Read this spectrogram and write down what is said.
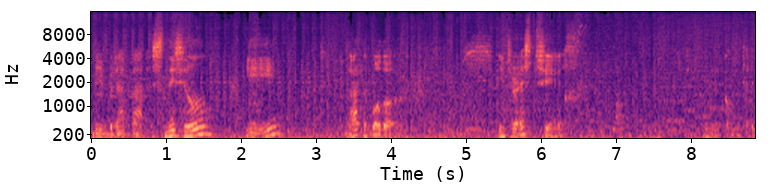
Vibrapa Snizzle y... Garbodor. Interesting. Un comentario.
